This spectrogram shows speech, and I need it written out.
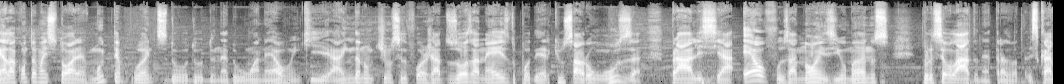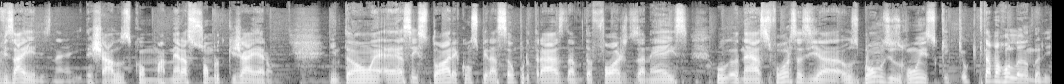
Ela conta uma história muito tempo antes do, do, do, né, do Um Anel, em que ainda não tinham sido forjados os Anéis do Poder que o Sauron usa para aliciar elfos, anões e humanos pro seu lado, né? Escravizar eles, né? E deixá-los como uma mera sombra do que já eram. Então, é, é essa história, conspiração por trás da, da Forja dos Anéis, o, né, as forças e a, os bons e os ruins, o que estava rolando ali.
